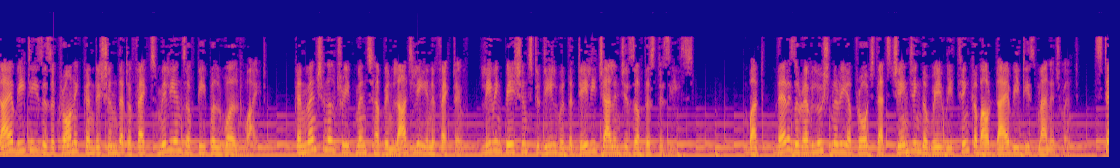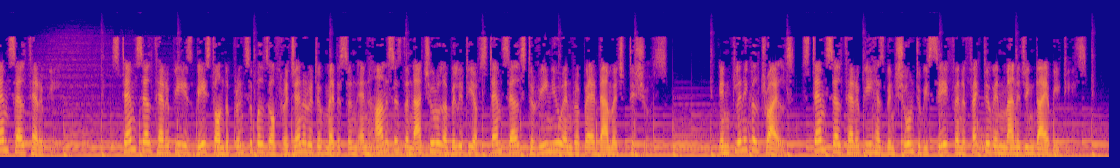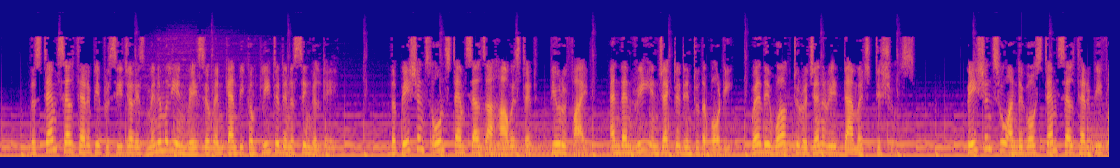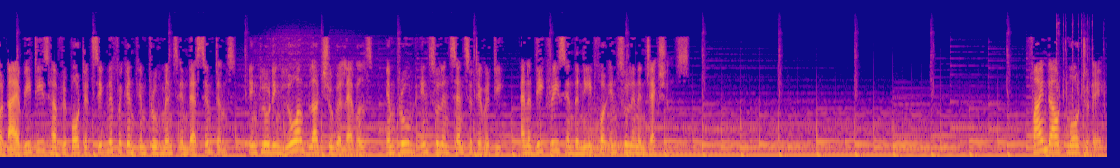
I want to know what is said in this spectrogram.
Diabetes is a chronic condition that affects millions of people worldwide. Conventional treatments have been largely ineffective, leaving patients to deal with the daily challenges of this disease. But, there is a revolutionary approach that's changing the way we think about diabetes management stem cell therapy. Stem cell therapy is based on the principles of regenerative medicine and harnesses the natural ability of stem cells to renew and repair damaged tissues. In clinical trials, stem cell therapy has been shown to be safe and effective in managing diabetes. The stem cell therapy procedure is minimally invasive and can be completed in a single day. The patient's own stem cells are harvested, purified, and then re-injected into the body, where they work to regenerate damaged tissues. Patients who undergo stem cell therapy for diabetes have reported significant improvements in their symptoms, including lower blood sugar levels, improved insulin sensitivity, and a decrease in the need for insulin injections. Find out more today.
